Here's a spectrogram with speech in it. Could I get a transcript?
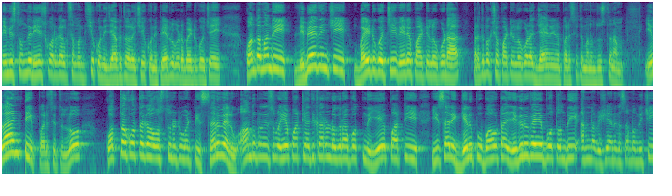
నియమిస్తుంది. నియోజకవర్గాలకు సంబంధించి కొన్ని జాబితాలు వచ్చి కొన్ని పేర్లు కూడా బయటకు వచ్చాయి. కొంతమంది విభేదించి బయటకు వచ్చి వేరే పార్టీలో కూడా ప్రతిపక్ష పార్టీలో కూడా జాయిన్ అయిన పరిస్థితి మనం చూస్తున్నాం. ఇలాంటి పరిస్థితుల్లో కొత్త కొత్తగా వస్తున్నటువంటి సర్వేలు. ఆంధ్రప్రదేశ్లో ఏ పార్టీ అధికారంలోకి రాబోతుంది? ఏ పార్టీ ఈసారి గెలుపు బావుట ఎగురువేయబోతుంది అన్న విషయానికి సంబంధించి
